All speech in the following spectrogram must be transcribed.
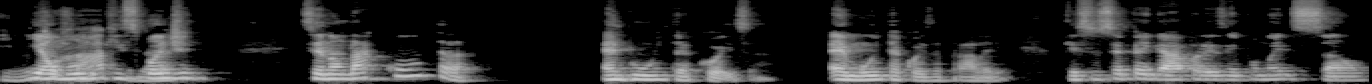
E, e é um mundo rápido, que expande. Né? Você não dá conta. É muita coisa é muita coisa para ler. Porque se você pegar, por exemplo, uma edição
